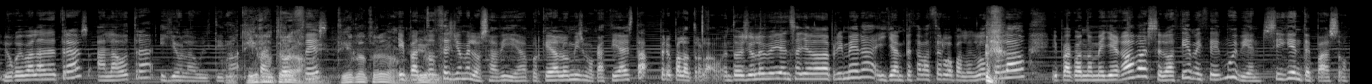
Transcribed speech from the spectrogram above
Luego iba la de atrás, a la otra y yo la última. Tierra y para entonces, tierra trágame, y para Dios. entonces yo me lo sabía, porque era lo mismo que hacía esta, pero para el otro lado. Entonces yo le veía ensayar a la primera y ya empezaba a hacerlo para el otro lado. Y para cuando me llegaba, se lo hacía y me dice, muy bien, siguiente paso.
